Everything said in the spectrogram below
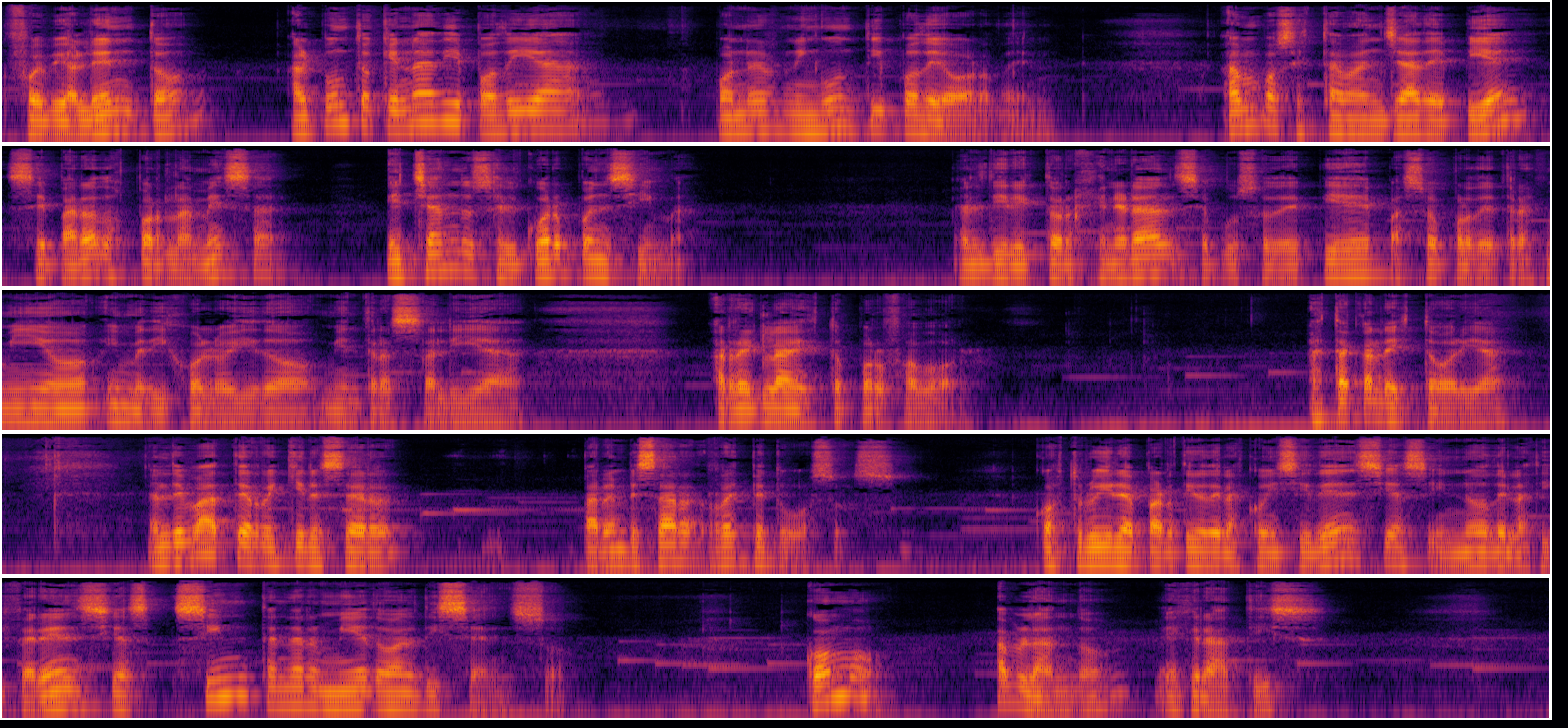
Fue violento al punto que nadie podía poner ningún tipo de orden. Ambos estaban ya de pie, separados por la mesa, echándose el cuerpo encima. El director general se puso de pie, pasó por detrás mío y me dijo al oído mientras salía Arregla esto, por favor. Hasta acá la historia. El debate requiere ser, para empezar, respetuosos construir a partir de las coincidencias y no de las diferencias, sin tener miedo al disenso. ¿Cómo? Hablando, es gratis.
